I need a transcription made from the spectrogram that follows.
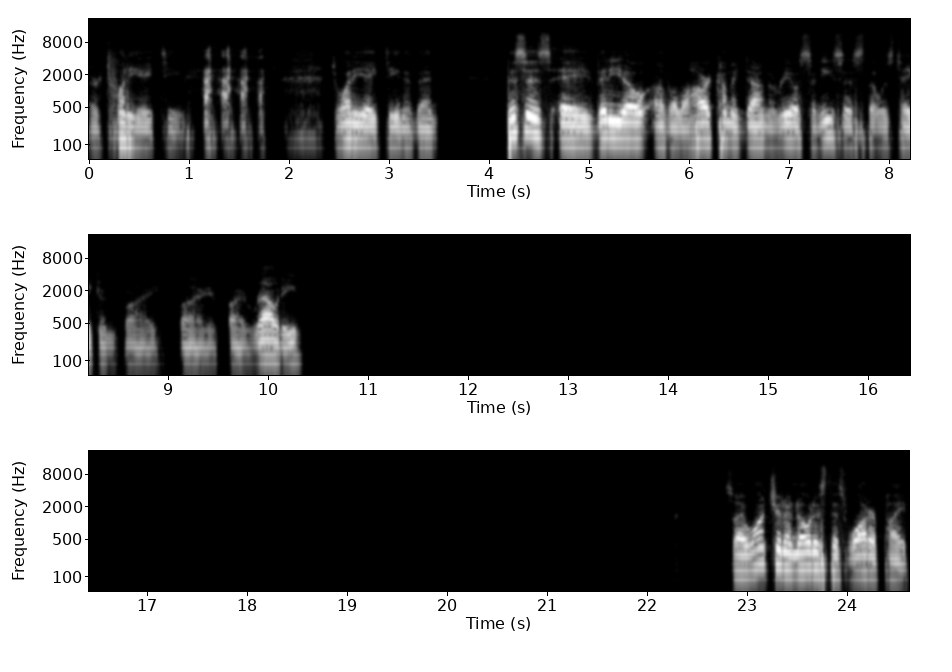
or twenty eighteen 2018 event. This is a video of a lahar coming down the Rio Cenizas that was taken by by by Rowdy So I want you to notice this water pipe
